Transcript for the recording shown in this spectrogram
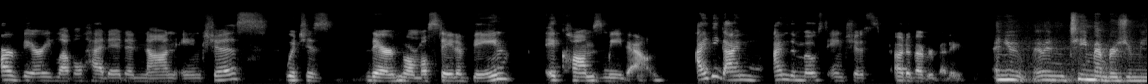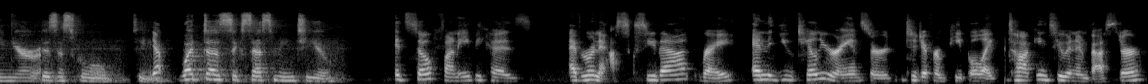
are very level headed and non anxious which is their normal state of being it calms me down. I think i'm i'm the most anxious out of everybody. And you and team members you mean your business school team? Yep. What does success mean to you? It's so funny because everyone asks you that, right? And you tailor your answer to different people. Like talking to an investor,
